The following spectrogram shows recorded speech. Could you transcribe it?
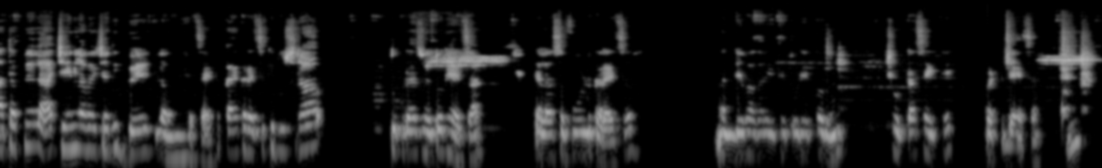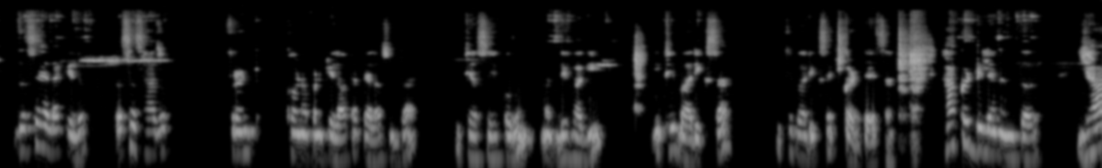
आता आपल्याला चेन लावायच्या आधी बेल्ट लावून घ्यायचा आहे. तर काय करायचं की दुसरा तुकडा जो आहे तो घ्यायचा. त्याला असं फोल्ड करायचं. मध्यभागाला इथे थोडे करून छोटासा इथे कट द्यायचा. जसं याला केलं तसंच हा जो फ्रंट खण आपण केला होता त्याला सुद्धा इथे असं हे करून मध्यभागी इथे बारीकसा इथे बारीकसा कट द्यायचा. हा कट दिल्यानंतर ह्या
